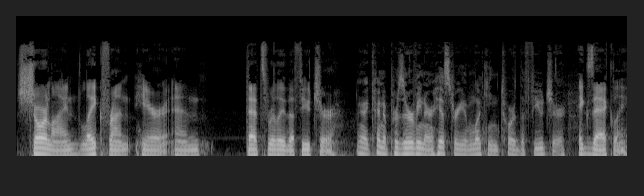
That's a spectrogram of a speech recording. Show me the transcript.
shoreline, lakefront here, and that's really the future you know, kind of preserving our history and looking toward the future. Exactly.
